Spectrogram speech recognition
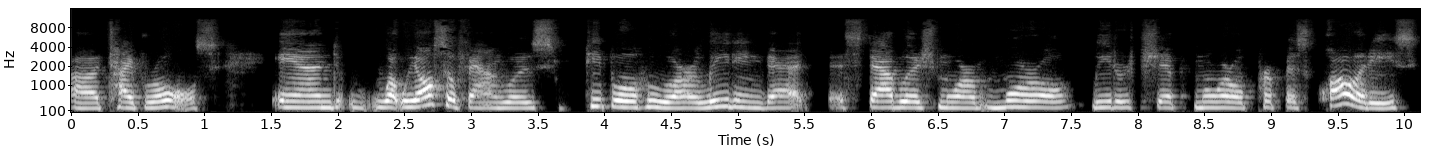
uh, type roles. And what we also found was people who are leading that establish more moral leadership, moral purpose qualities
